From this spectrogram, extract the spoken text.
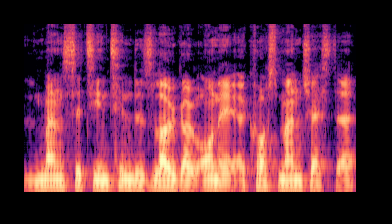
Man City and Tinder's logo on it across Manchester,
